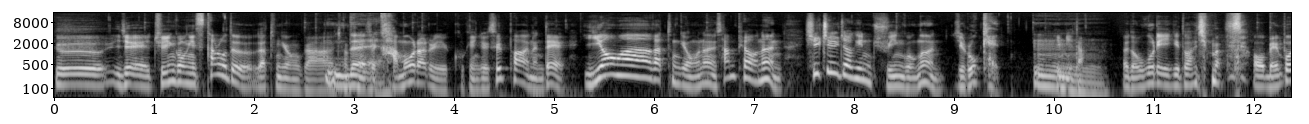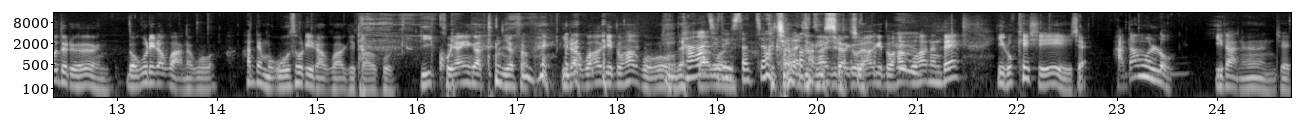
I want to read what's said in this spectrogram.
그 이제 주인공인 스타로드 같은 경우가 전편 네. 이제 가모라를 잃고 굉장히 슬퍼하는데 이 영화 같은 경우는 3편은 실질적인 주인공은 이제 로켓. 입니다. 음. 너구리이기도 하지만 어, 멤버들은 너구리라고 안 하고 한데 뭐 오소리라고 하기도 하고 이 고양이 같은 녀석이라고 하기도 하고 강아지도 라고- 있었죠. 그쵸, 강아지도 강아지라고 있었죠. 하기도 하고 하는데 이 로켓이 이제 아담 워록이라는 이제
